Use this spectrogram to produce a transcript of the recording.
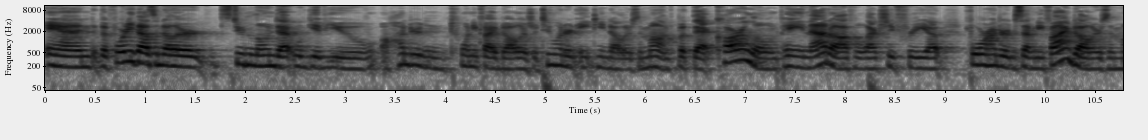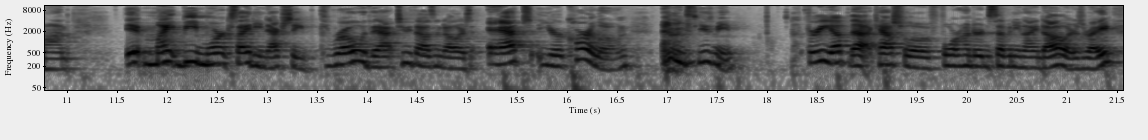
and the $40,000 student loan debt will give you $125 or $218 a month, but that car loan, paying that off, will actually free up $475 a month. It might be more exciting to actually throw that $2,000 at your car loan, excuse me, free up that cash flow of $479 right?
